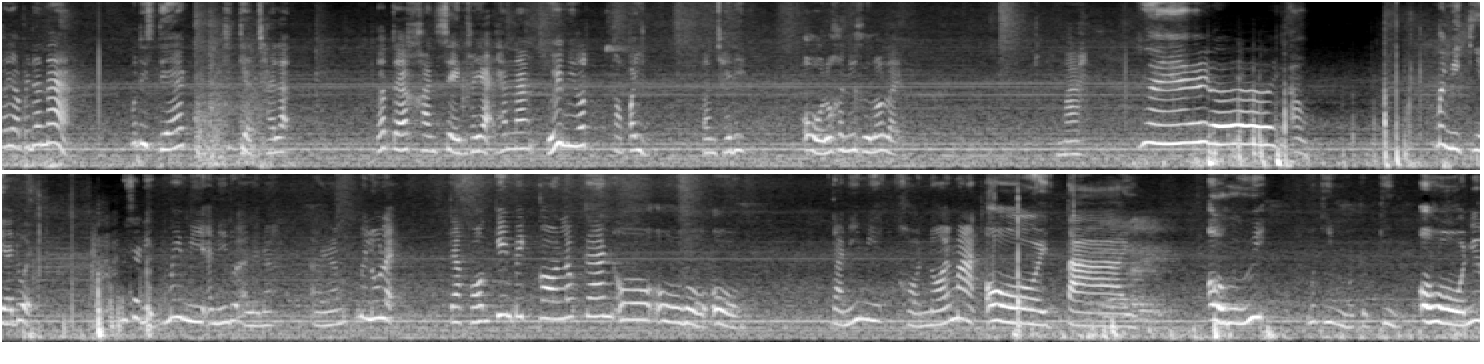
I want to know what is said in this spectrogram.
ขยับไปด้านหน้า What is that ขี้เกียจใช้ละ แล้วแต่คันเศษขยะท่านนั่ง เฮ้ย มีรถต่อไปอีกลองใช้ดิ โอ้รถคันนี้คือรถอะไร มาเฮ้ยเอ้ย เอ้าไม่มีเกียร์ด้วย ไม่ใช่ดิ ไม่มีอันนี้ด้วยอะไรนะ อะไรนะ ไม่รู้แหละ แต่ขอกินไปก่อนแล้วกัน โอ้โอ้โหโอ้แต่นี้มีขอน้อยมาก โอ้ยตาย โอ้ย เมื่อกี้หัวเกือบกินโอ้โห นี่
